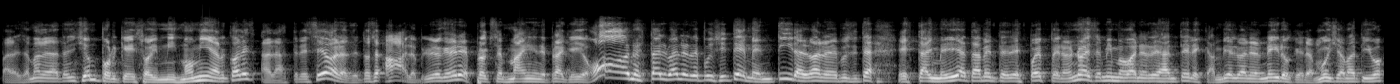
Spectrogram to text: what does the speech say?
para llamarle la atención porque es hoy mismo miércoles a las 13 horas. Entonces, ah, lo primero que veré es Process Mining de Practia. Y digo, oh, no está el banner de Pusité, mentira el banner de Pusité, está inmediatamente después, pero no es el mismo banner de antes, les cambié el banner negro, que era muy llamativo,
